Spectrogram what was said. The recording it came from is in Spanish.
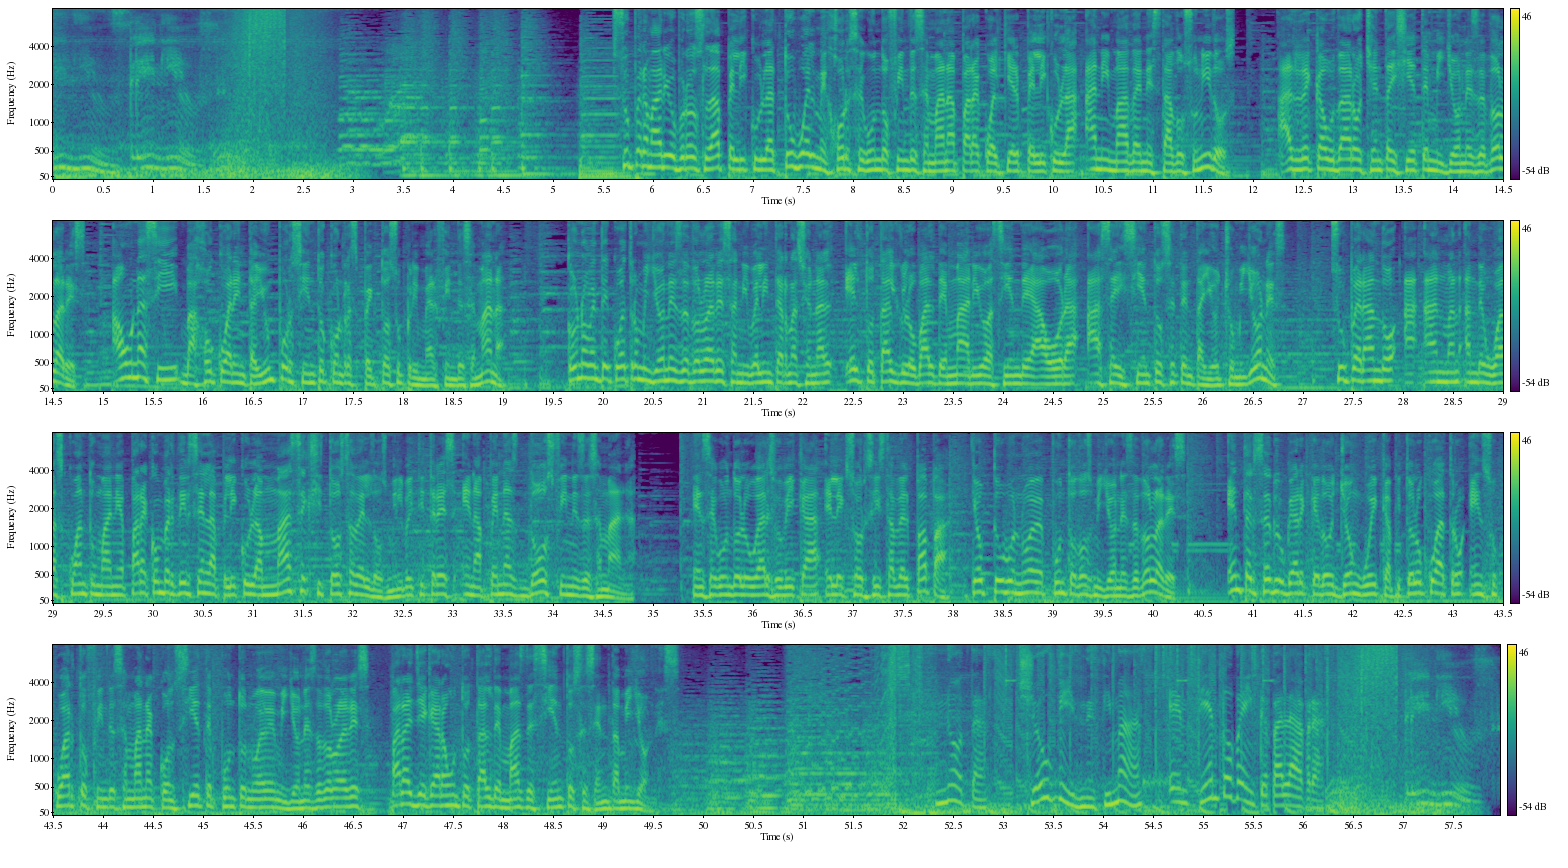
News. News. Super Mario Bros. la película tuvo el mejor segundo fin de semana para cualquier película animada en Estados Unidos, al recaudar 87 millones de dólares. Aún así, bajó 41% con respecto a su primer fin de semana. Con 94 millones de dólares a nivel internacional, el total global de Mario asciende ahora a 678 millones, superando a Ant-Man and the Wasp Quantumania para convertirse en la película más exitosa del 2023 en apenas dos fines de semana. En segundo lugar se ubica El Exorcista del Papa, que obtuvo 9.2 millones de dólares. En tercer lugar quedó John Wick capítulo 4 en su cuarto fin de semana con 7.9 millones de dólares para llegar a un total de más de 160 millones. Notas, show business y más en 120 palabras. News.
